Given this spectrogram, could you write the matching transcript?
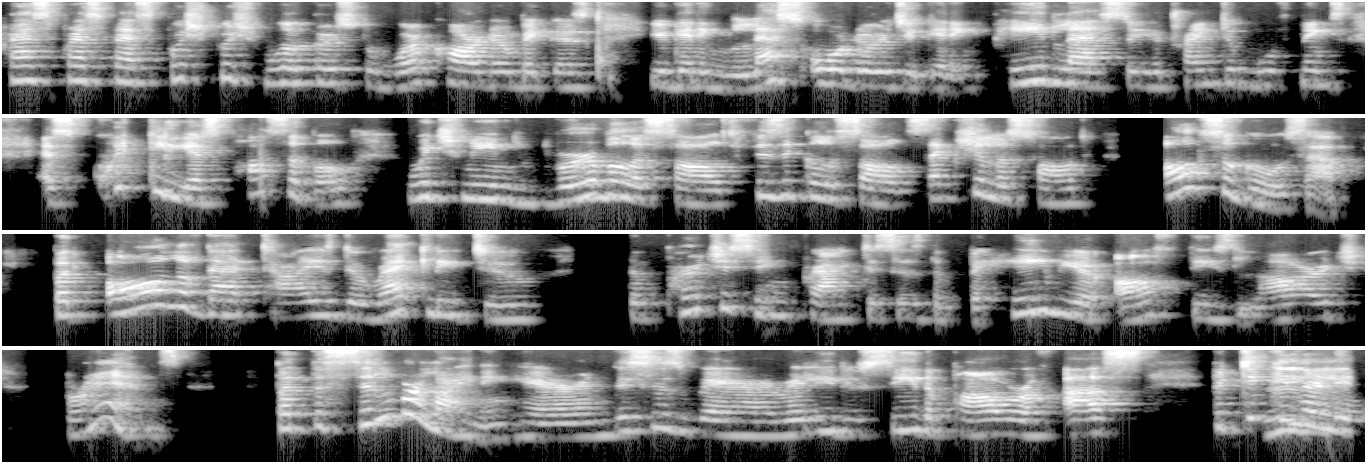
press, press, press, push, push workers to work harder because you're getting less orders, you're getting paid less. So you're trying to move things as quickly as possible, which means verbal assault, physical assault, sexual assault also goes up. But all of that ties directly to the purchasing practices, the behavior of these large brands. But the silver lining here, and this is where I really do see the power of us, particularly mm.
